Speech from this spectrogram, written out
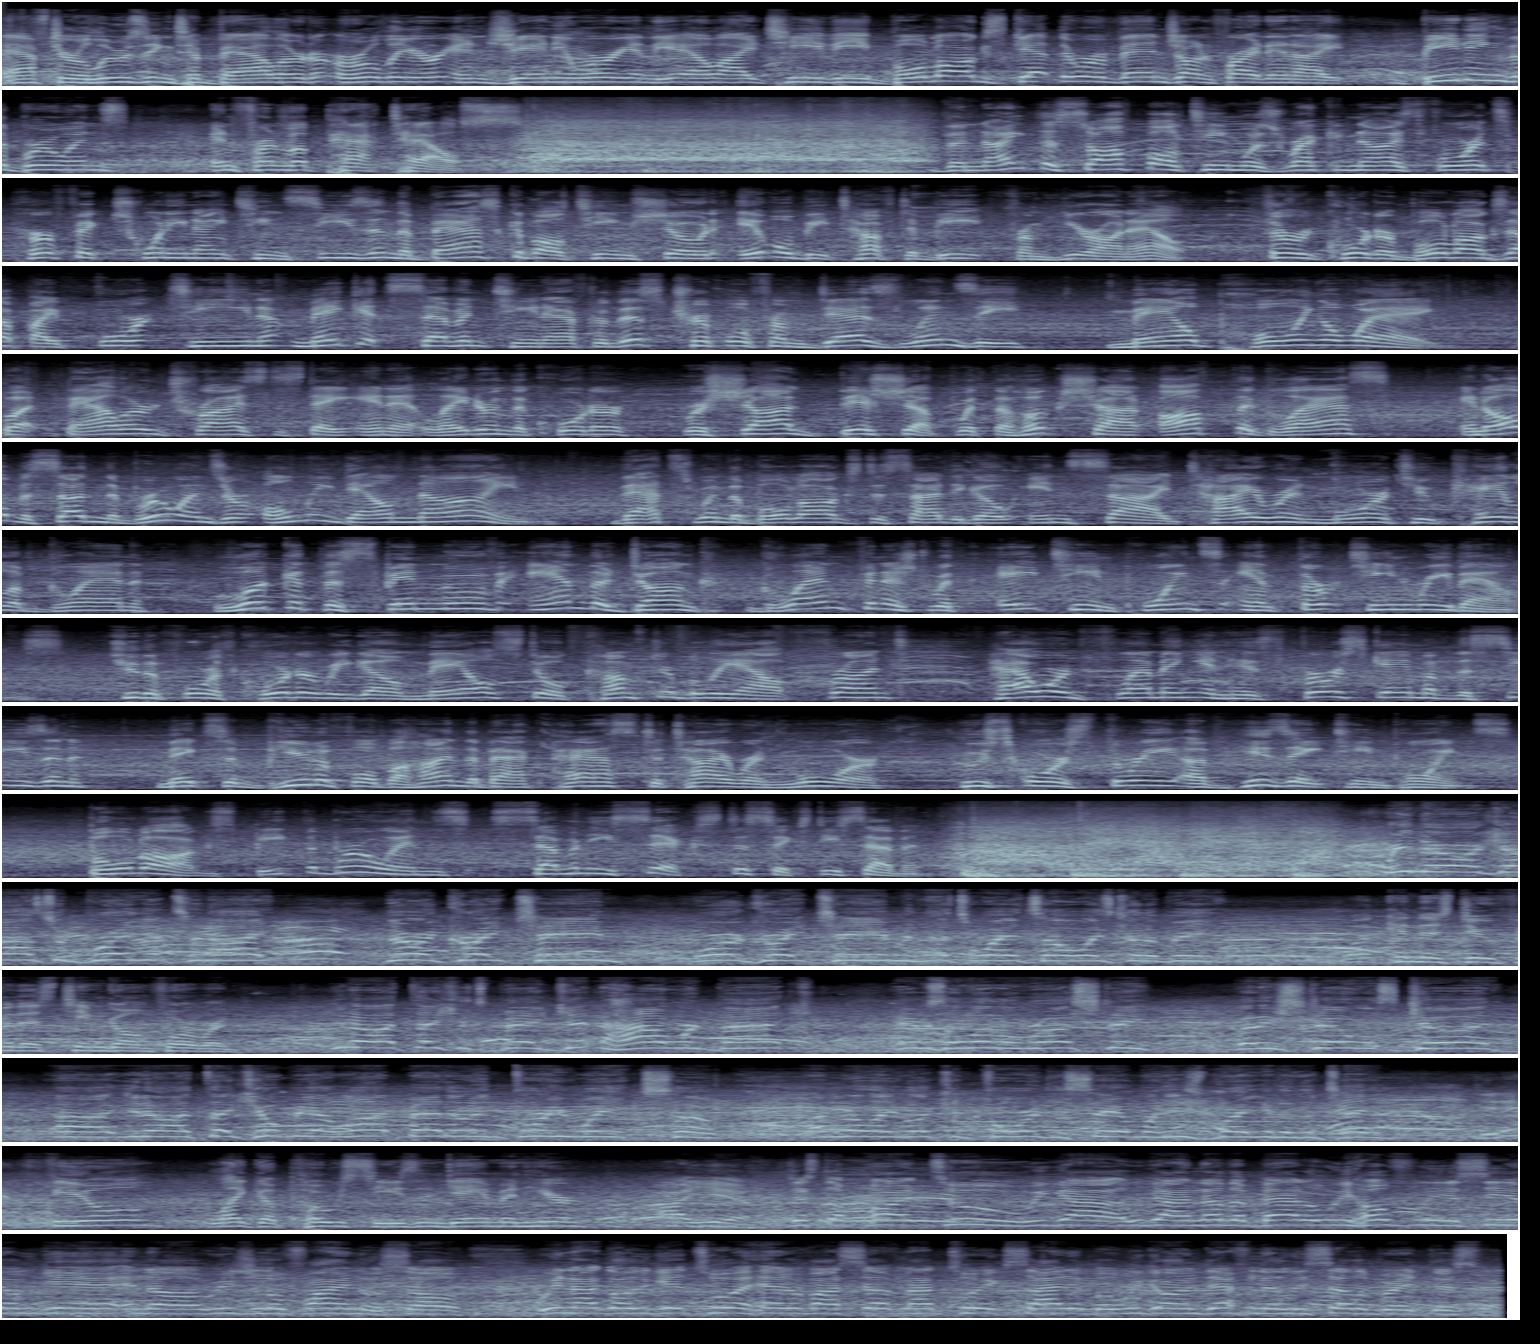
After losing to Ballard earlier in January in the LIT, the Bulldogs get their revenge on Friday night, beating the Bruins in front of a packed house. The night the softball team was recognized for its perfect 2019 season, the basketball team showed it will be tough to beat from here on out. Third quarter, Bulldogs up by 14, make it 17 after this triple from Des Lindsay, Male pulling away. But Ballard tries to stay in it. Later in the quarter, Rashad Bishop with the hook shot off the glass, and all of a sudden the Bruins are only down nine. That's when the Bulldogs decide to go inside. Tyron Moore to Caleb Glenn. Look at the spin move and the dunk. Glenn finished with 18 points and 13 rebounds. To the fourth quarter we go. Male still comfortably out front. Howard Fleming in his first game of the season makes a beautiful behind the back pass to Tyron Moore, who scores three of his 18 points. Bulldogs beat the Bruins 76 to 67. We know our guys are brilliant tonight. They're a great team. We're a great team, and that's the way it's always going to be. What can this do for this team going forward? You know, I think it's big getting Howard back. He was a little rusty, but he still was good. Uh, you know, I think he'll be a lot better in three weeks. So I'm really looking forward to seeing what he's bringing to the table. Did it feel like a postseason game in here? Oh yeah, just a part two. We got we got another battle. We hopefully see them again in the regional finals. So we're not going to get too ahead of ourselves, not too excited, but we're going to definitely celebrate this one.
